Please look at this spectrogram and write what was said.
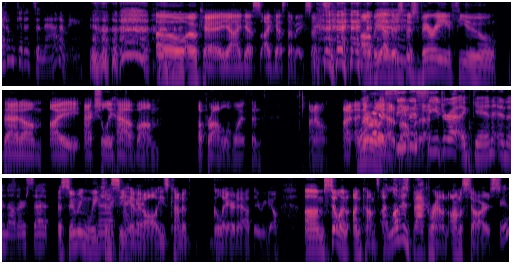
I don't get its anatomy. Oh, okay. Yeah, I guess. I guess that makes sense. uh, but yeah, there's there's very few that um I actually have um a problem with, and I know I, I never really had a see problem the with that. Seadra again in another set. Assuming we can Uh, see him at all, he's kind of glared out. There we go. Um, still in uncommons. I love his background, Omastars. Really?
